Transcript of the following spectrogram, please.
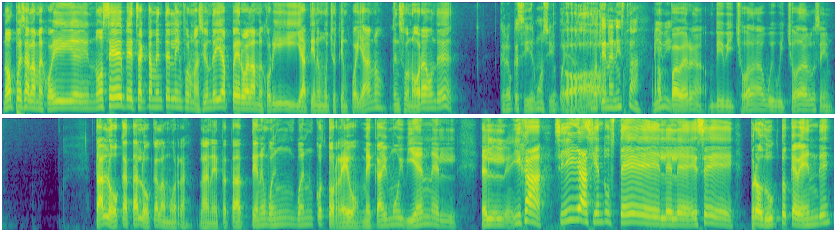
No, pues a lo mejor, y, eh, no sé exactamente la información de ella, pero a lo mejor y, y ya tiene mucho tiempo allá, ¿no? En Sonora, ¿dónde es? Creo que sí, hermosillo. Pues, ¿Cómo tiene en Insta? Vivi. Apa verga, Bibichoda, Wiwichoda, algo así. Está loca, está loca la morra. La neta, está, tiene buen, buen cotorreo. Me cae muy bien el, el... Hija, siga haciendo usted el- el- ese producto que vende,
